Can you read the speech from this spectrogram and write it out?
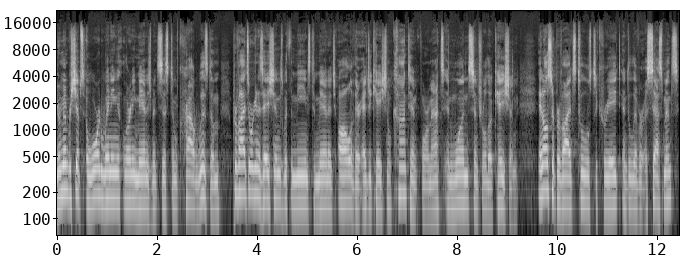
Your membership's award winning learning management system, Crowd Wisdom, provides organizations with the means to manage all of their educational content formats in one central location. It also provides tools to create and deliver assessments,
